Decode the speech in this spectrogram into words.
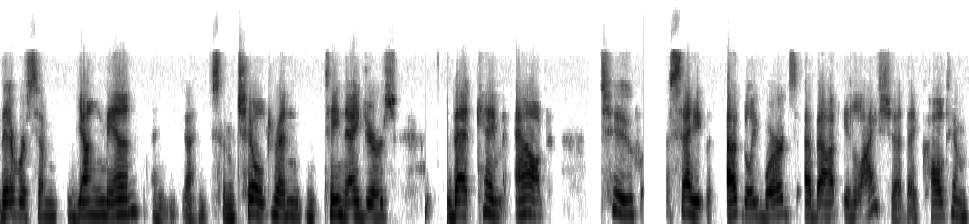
there were some young men and, and some children, teenagers that came out to say ugly words about Elisha. They called him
